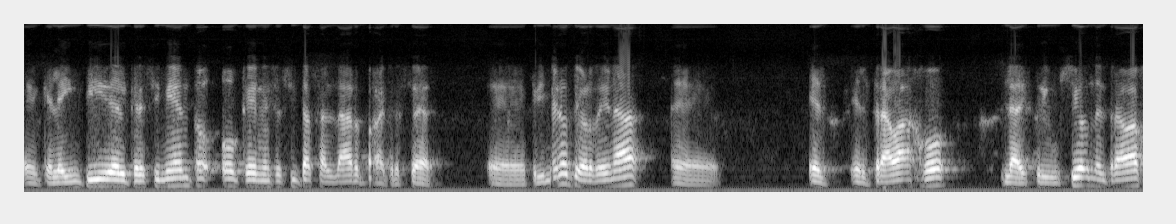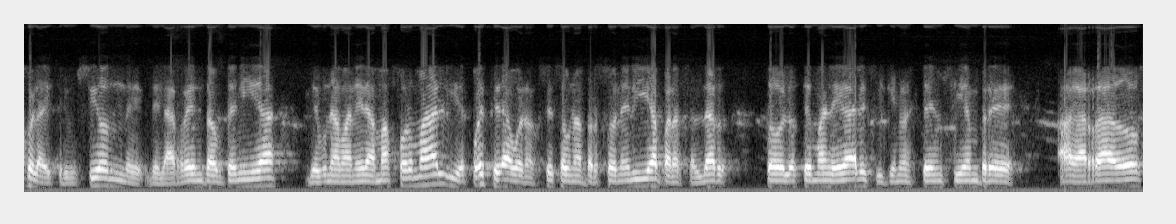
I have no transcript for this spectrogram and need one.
eh, que le impide el crecimiento o que necesita saldar para crecer. Eh, primero te ordena eh, el, trabajo, la distribución del trabajo, la distribución de, de, la renta obtenida de una manera más formal y después te da bueno, acceso a una personería para saldar todos los temas legales y que no estén siempre agarrados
